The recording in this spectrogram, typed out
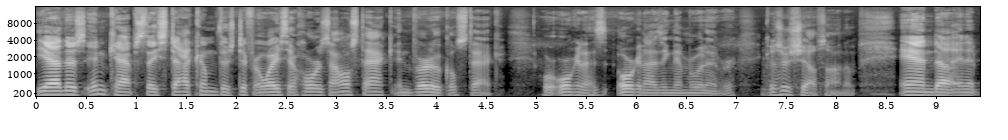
Yeah, and there's end caps. They stack them. There's different ways. They're horizontal stack and vertical stack, or organize organizing them or whatever, because there's shelves on them, and uh, and it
